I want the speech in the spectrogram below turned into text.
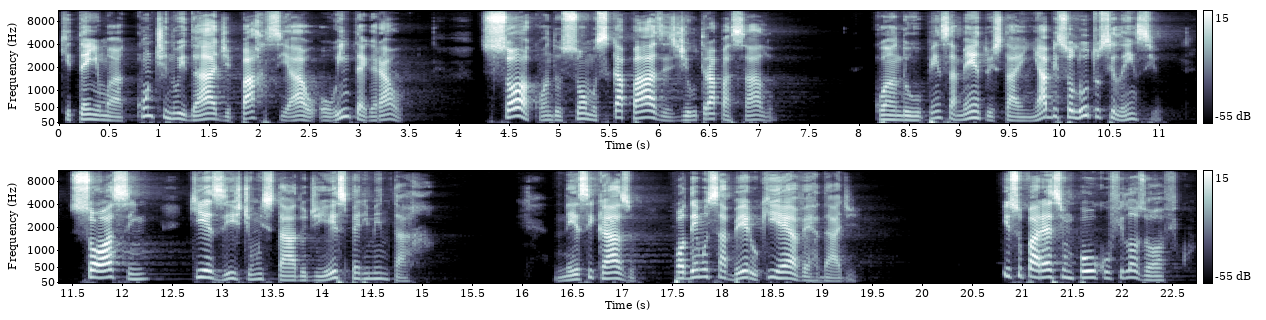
que tem uma continuidade parcial ou integral, só quando somos capazes de ultrapassá-lo, quando o pensamento está em absoluto silêncio, só assim que existe um estado de experimentar. Nesse caso, podemos saber o que é a verdade. Isso parece um pouco filosófico,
